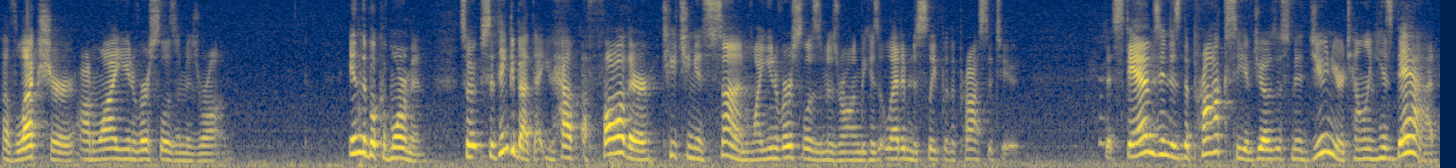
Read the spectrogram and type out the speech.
of lecture on why universalism is wrong in the Book of Mormon. So, so think about that. You have a father teaching his son why universalism is wrong because it led him to sleep with a prostitute. That stands in as the proxy of Joseph Smith Jr. telling his dad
